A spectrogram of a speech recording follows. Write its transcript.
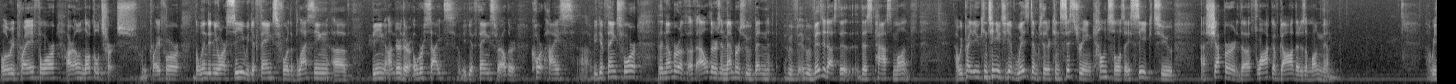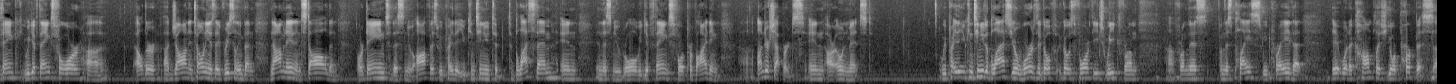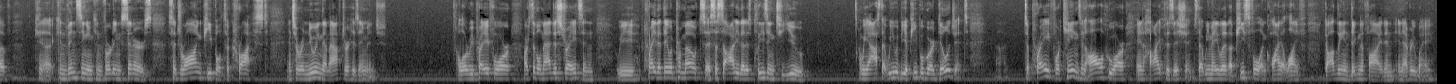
Lord, we pray for our own local church. We pray for the Lynden URC. We give thanks for the blessing of being under their oversight. We give thanks for Elder Korthuis. Uh, we give thanks for the number of, of elders and members who've been who've, who visited us this past month. Uh, we pray that you continue to give wisdom to their consistory and council as they seek to uh, shepherd the flock of God that is among them. We thank, we give thanks for uh, Elder uh, John and Tony as they've recently been nominated, installed, and ordained to this new office. We pray that you continue to, to bless them in, in this new role. We give thanks for providing uh, under shepherds in our own midst. We pray that you continue to bless your words that go, goes forth each week from, uh, from, this, from this place. We pray that it would accomplish your purpose of convincing and converting sinners, to drawing people to Christ, and to renewing them after his image. Oh Lord, we pray for our civil magistrates and we pray that they would promote a society that is pleasing to you. We ask that we would be a people who are diligent uh, to pray for kings and all who are in high positions, that we may live a peaceful and quiet life, godly and dignified in, in every way.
